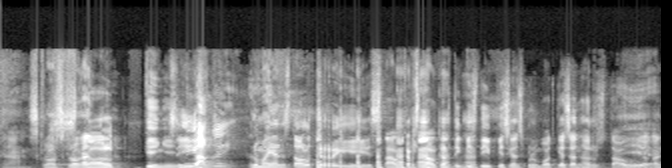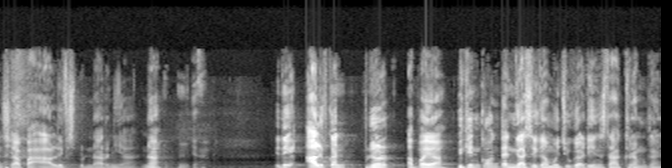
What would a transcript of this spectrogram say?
Nah, scroll scroll kan Stalking ini. Sih, aku lumayan stalker ya. Stalker, stalker tipis-tipis kan sebelum podcast kan harus tahu ya Iya. kan siapa Alif sebenarnya. Nah, Iya. ini Alif kan benar apa ya, bikin konten gak sih kamu juga di Instagram kan?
